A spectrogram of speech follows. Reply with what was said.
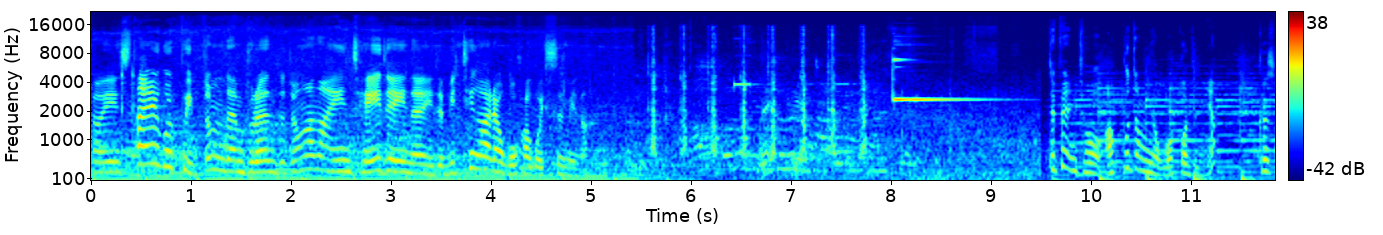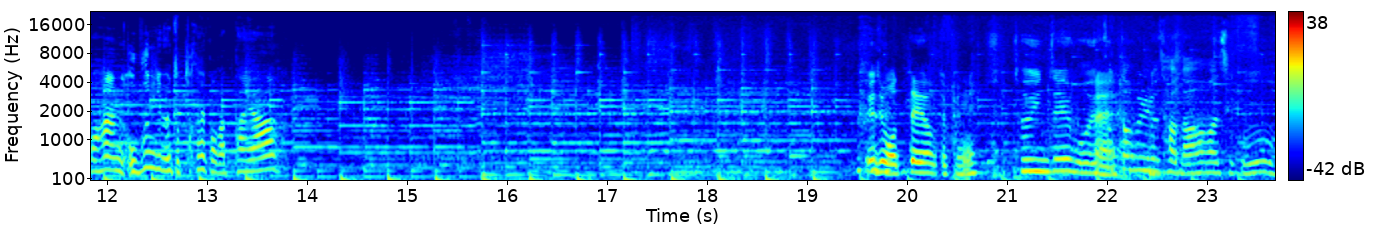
저희 스타일 골프 입점된 브랜드 중 하나인 JJ는 이제 미팅하려고 가고 있습니다. 대표님 저 압구정역 왔거든요. 그래서 한 5분 뒤면 도착할 것 같아요. 요즘 어때요, 대표님? 저희 이제 뭐 네. FW 다 나와가지고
